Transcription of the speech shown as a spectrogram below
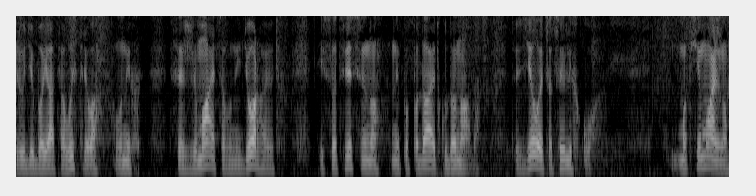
люди бояться вистріла, у них все сжимається, вони дергають і, соответственно, не попадають куди надо. Тобто делается це легко. Максимально,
